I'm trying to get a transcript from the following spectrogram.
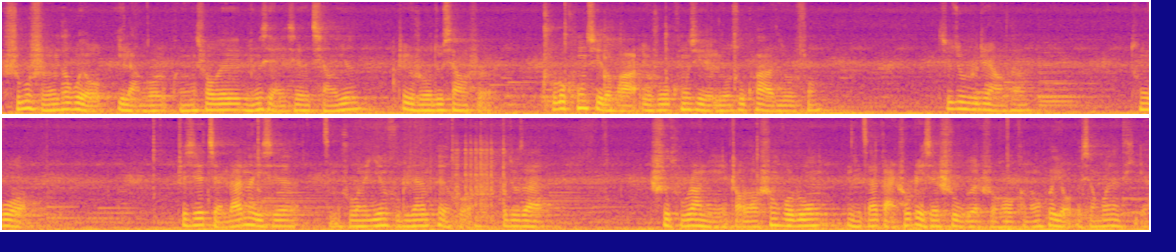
时不时呢，它会有一两个可能稍微明显一些的强音，这个时候就像是除了空气的话，有时候空气流速快了，它就是风。其实就是这样，它通过这些简单的一些怎么说呢，音符之间的配合，它就在。试图让你找到生活中你在感受这些事物的时候可能会有的相关的体验。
